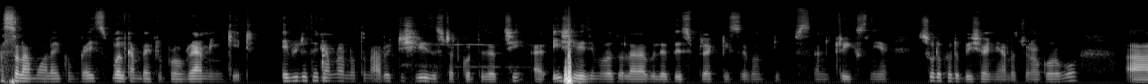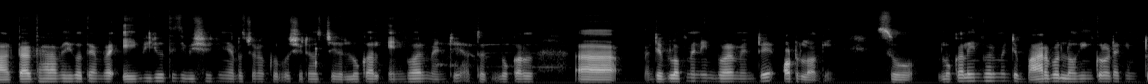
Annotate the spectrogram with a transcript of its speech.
আসসালামু আলাইকুম guys welcome back to programming kit এই ভিডিও থেকে আমরা নতুন আরও একটি সিরিজ স্টার্ট করতে যাচ্ছি, আর এই সিরিজে মূলত লারাবেলের বেস্ট প্র্যাকটিস এবং টিপস অ্যান্ড ট্রিক্স নিয়ে ছোটোখাটো বিষয় নিয়ে আলোচনা করব। আর তার ধারাবাহিকতায় আমরা এই ভিডিওতে যে বিষয়টি নিয়ে আলোচনা করব, সেটা হচ্ছে লোকাল এনভায়রনমেন্টে অর্থাৎ লোকাল ডেভেলপমেন্ট এনভায়রনমেন্টে অটো লগিং সো লোকাল এনভায়রনমেন্টে বারবার লগ ইন করাটা কিন্তু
